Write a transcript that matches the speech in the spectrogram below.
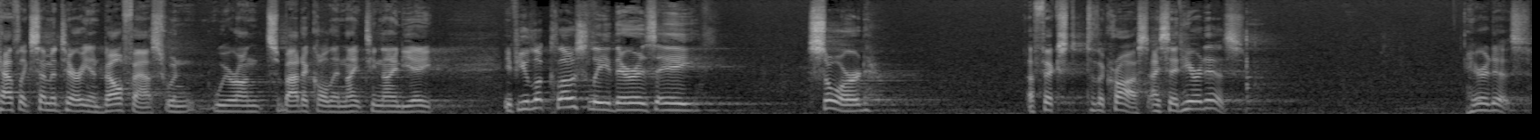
Catholic cemetery in Belfast when we were on sabbatical in 1998, if you look closely, there is a sword affixed to the cross. I said, Here it is. Here it is.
